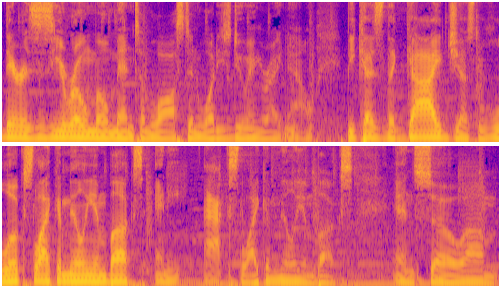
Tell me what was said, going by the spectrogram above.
there is zero momentum lost in what he's doing right now because the guy just looks like a million bucks and he acts like a million bucks. And so um,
